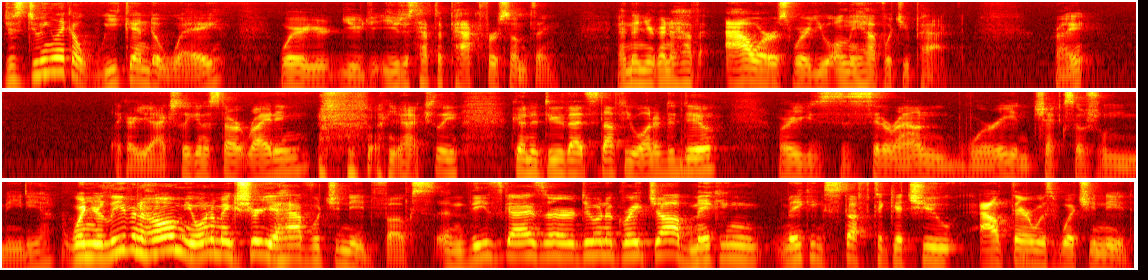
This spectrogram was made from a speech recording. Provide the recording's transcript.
Just doing like a weekend away where you you you just have to pack for something. And then you're going to have hours where you only have what you packed. Right? Like, are you actually going to start writing? are you actually going to do that stuff you wanted to do? Or are you just sit around and worry and check social media? When you're leaving home, you want to make sure you have what you need, folks. And these guys are doing a great job making, making stuff to get you out there with what you need.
